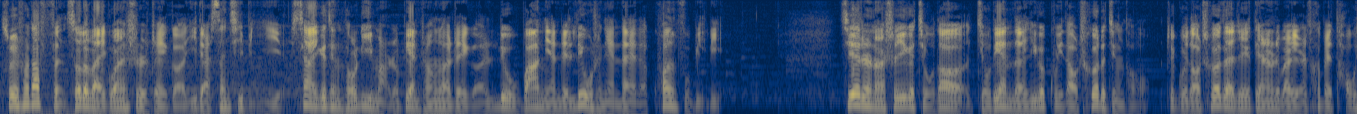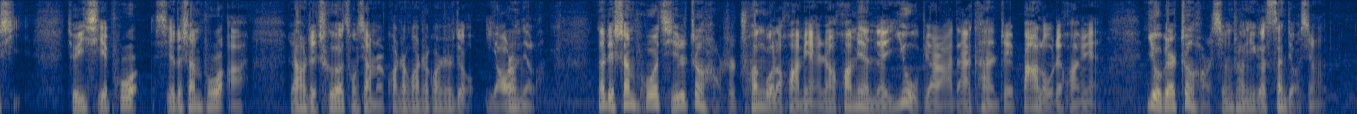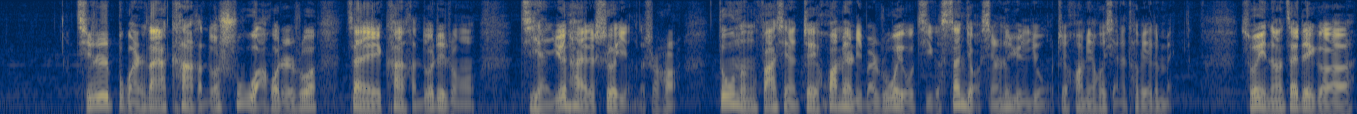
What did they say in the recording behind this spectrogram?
所以说它粉色的外观是这个一点三七比一。下一个镜头立马就变成了这个六八年这六十年代的宽幅比例。接着呢是一个酒道酒店的一个轨道车的镜头，这轨道车在这个电影里边也是特别讨喜，就一斜坡斜的山坡啊，然后这车从下面哐哧哐哧哐哧就摇上去了。那这山坡其实正好是穿过了画面，让画面的右边啊，大家看这八楼这画面。右边正好形成一个三角形。其实不管是大家看很多书啊，或者是说在看很多这种简约派的摄影的时候，都能发现这画面里边如果有几个三角形的运用，这画面会显得特别的美。所以呢，在这个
